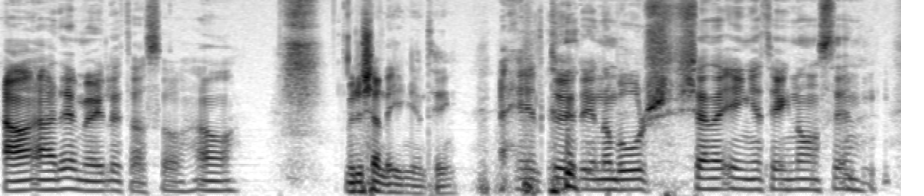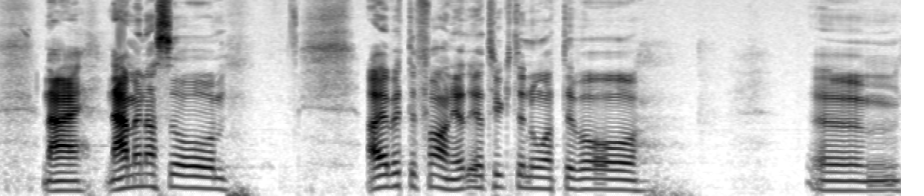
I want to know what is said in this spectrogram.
ja, det är möjligt alltså. Ja. Men du kände ingenting? Helt död inombords, känner ingenting någonsin. nej, nej men alltså. Ja, jag vet inte fan, jag, jag tyckte nog att det var um,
